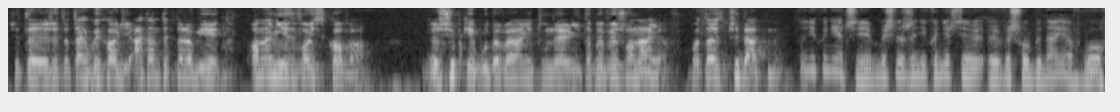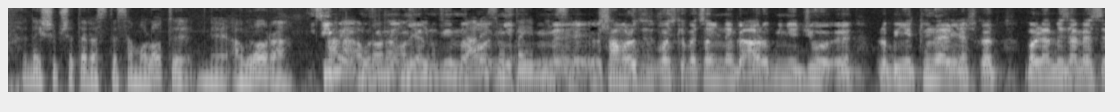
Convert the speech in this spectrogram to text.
że, to, że to tak wychodzi, a tam technologia, ona nie jest wojskowa. Szybkie budowanie tuneli, to by wyszło na jaw, bo to jest przydatne. No niekoniecznie. Myślę, że niekoniecznie e, wyszłoby na jaw, bo najszybsze teraz te samoloty e, Aurora, Mówimy, Aurora, mówimy, one nie, mówimy dalej o, są w nie, tajemnicy. mówimy, samoloty wojskowe co innego, a robienie dziur, y, robienie tuneli na przykład, wolno by zamiast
